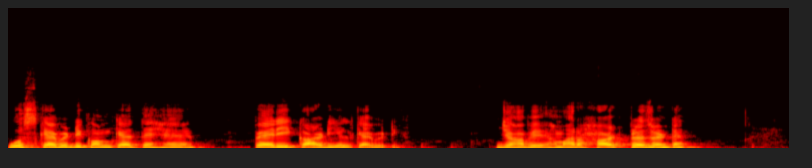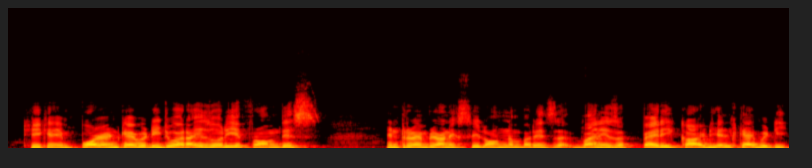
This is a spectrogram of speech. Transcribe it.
उस कैविटी को हम कहते हैं पेरिकार्डियल कैविटी जहाँ पे हमारा हार्ट प्रेजेंट है। ठीक है? इंपॉर्टेंट कैविटी जो अराइज हो रही है from this intraembryonic coelom number is one is a pericardial cavity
